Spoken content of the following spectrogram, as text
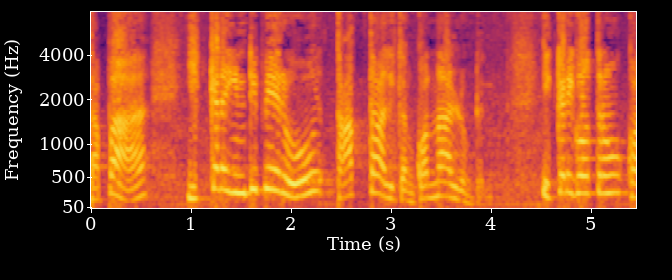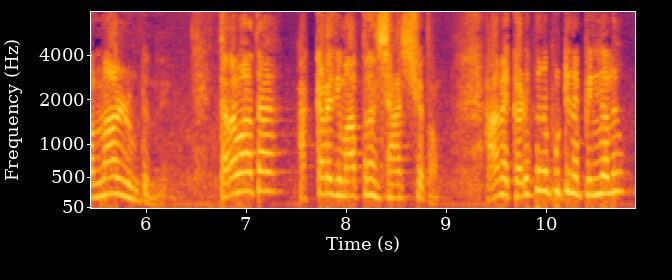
తప్ప ఇక్కడ ఇంటి పేరు తాత్కాలికం కొన్నాళ్ళు ఉంటుంది. ఇక్కడి గోత్రం కొన్నాళ్ళు ఉంటుంది. తర్వాత అక్కడిది మాత్రం శాశ్వతం. ఆమె కడుపున పుట్టిన పిల్లలు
